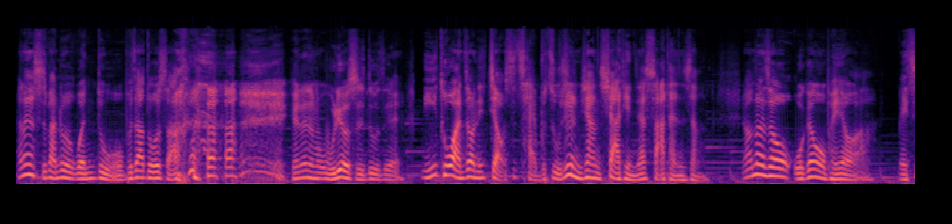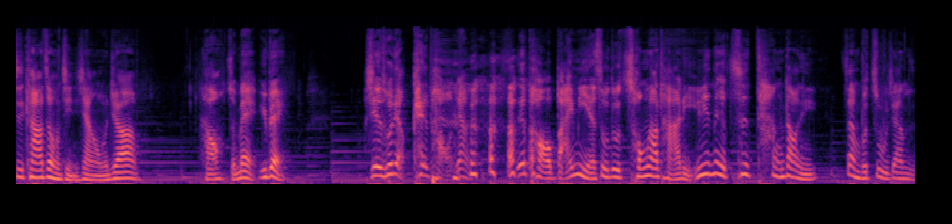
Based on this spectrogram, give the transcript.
那那个石板路的温度我不知道多少，可能什么五六十度之类。你一脱完之后，你脚是踩不住，就是你像夏天你在沙滩上。然后那时候我跟我朋友啊，每次看到这种景象，我们就要好准备预备，鞋子脱掉，开始跑，这样要跑百米的速度冲到塔里，因为那个是烫到你。站不住这样子，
